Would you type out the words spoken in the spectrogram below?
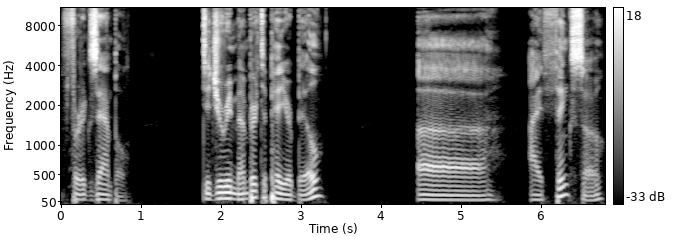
For example, did you remember to pay your bill? Uh, I think so.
